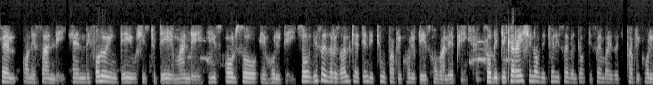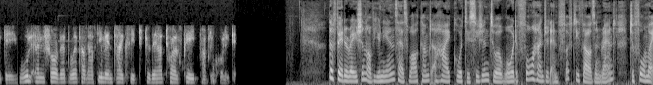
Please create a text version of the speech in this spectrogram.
fell on a Sunday, and the following day, which is today, Monday, is also a holiday. So, this has resulted in the two public holidays overlapping. So, the declaration declaration of the 27th of December as a public holiday will ensure that workers are still entitled to their 12 paid public holiday. The Federation of Unions has welcomed a High Court decision to award 450,000 rand to former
